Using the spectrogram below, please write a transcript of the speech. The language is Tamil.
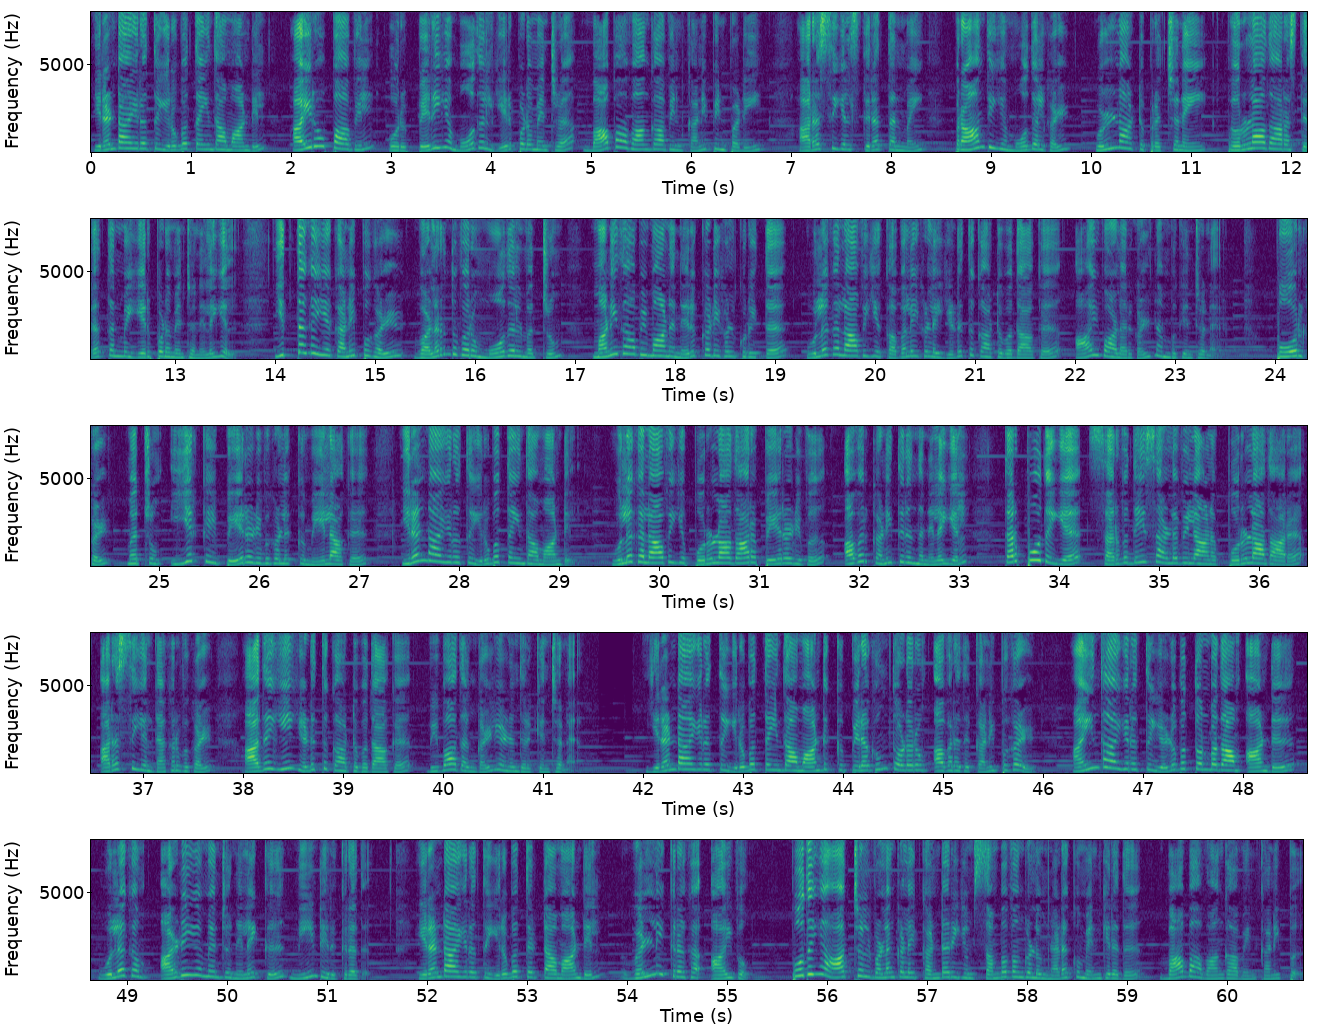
இரண்டாயிரத்து இருபத்தைந்தாம் ஆண்டில் ஐரோப்பாவில் ஒரு பெரிய மோதல் ஏற்படும் என்ற பாபா வாங்காவின் கணிப்பின்படி அரசியல் ஸ்திரத்தன்மை பிராந்திய மோதல்கள் உள்நாட்டு பிரச்சினை பொருளாதார ஸ்திரத்தன்மை ஏற்படும் என்ற நிலையில் இத்தகைய கணிப்புகள் வளர்ந்து வரும் மோதல் மற்றும் மனிதாபிமான நெருக்கடிகள் குறித்த உலகளாவிய கவலைகளை எடுத்து காட்டுவதாக ஆய்வாளர்கள் நம்புகின்றனர். போர்கள் மற்றும் இயற்கை பேரழிவுகளுக்கு மேலாக இரண்டாயிரத்து இருபத்தைந்தாம் ஆண்டில் உலகளாவிய பொருளாதார பேரழிவு அவர் கணித்திருந்த நிலையில் தற்போதைய சர்வதேச அளவிலான பொருளாதார அரசியல் நகர்வுகள் அதையே எடுத்துக்காட்டுவதாக விவாதங்கள் எழுந்திருக்கின்றன. இரண்டாயிரத்து இருபத்தைந்தாம் ஆண்டுக்கு பிறகும் தொடரும் அவரது கணிப்புகள் ஐந்தாயிரத்து எழுபத்தொன்பதாம் ஆண்டு உலகம் அழியும் என்ற நிலைக்கு நீண்டிருக்கிறது. இரண்டாயிரத்து இருபத்தெட்டாம் ஆண்டில் வெள்ளி கிரக ஆய்வும் புதிய ஆற்றல் வளங்களை கண்டறியும் சம்பவங்களும் நடக்கும் என்கிறது பாபா வாங்காவின் கணிப்பு.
